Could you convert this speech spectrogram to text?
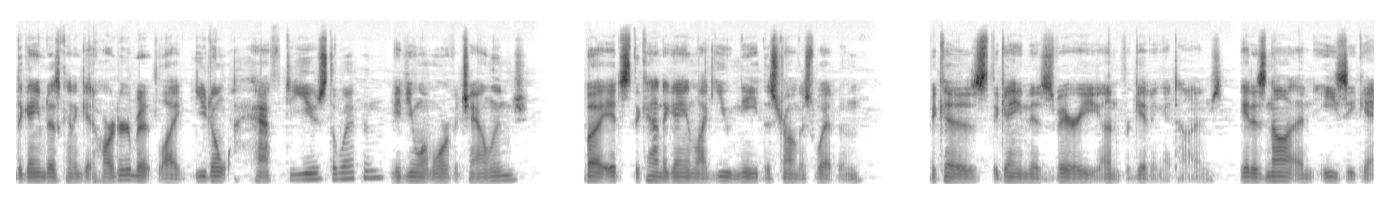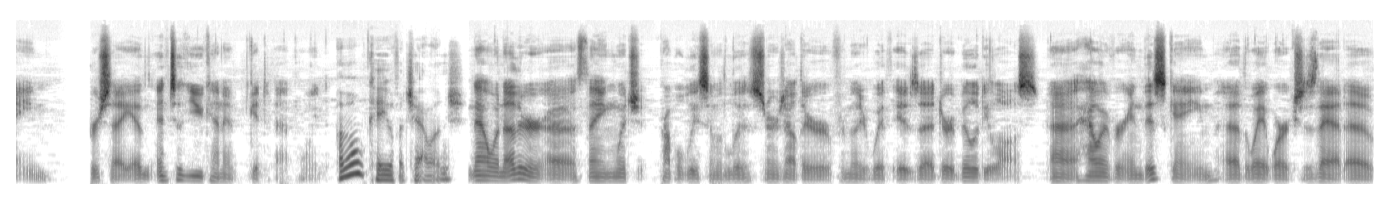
the game does kind of get harder, but like, you don't have to use the weapon if you want more of a challenge. But it's the kind of game like you need the strongest weapon because the game is very unforgiving at times. It is not an easy game per se until you kind of get to that point. I'm okay with a challenge. Now, another uh, thing which probably some of the listeners out there are familiar with is uh, durability loss. Uh, however, in this game, uh, the way it works is that uh,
